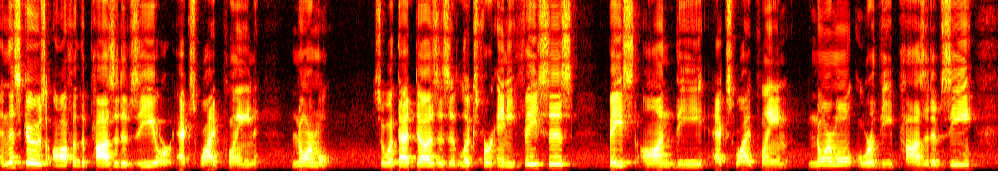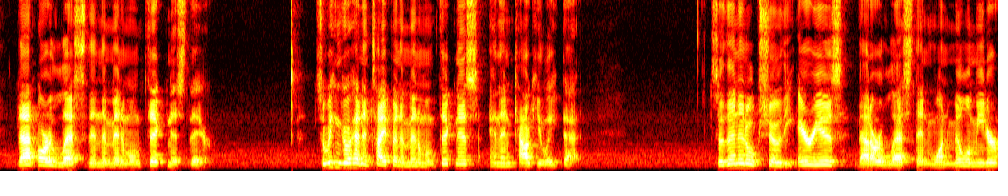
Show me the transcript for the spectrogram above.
And this goes off of the positive Z or XY plane normal. So what that does is it looks for any faces based on the XY plane normal or the positive Z that are less than the minimum thickness there. So we can go ahead and type in a minimum thickness and then calculate that. So then it'll show the areas that are less than one millimeter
